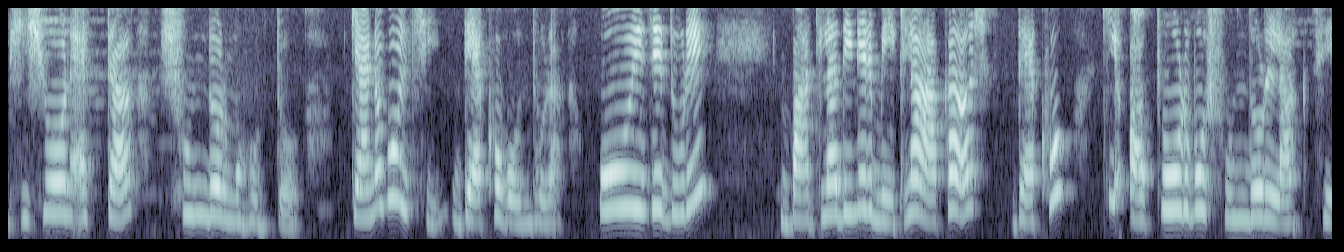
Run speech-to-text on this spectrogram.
ভীষণ একটা সুন্দর মুহূর্ত। কেন বলছি? দেখো বন্ধুরা, ওই যে দূরে বাদলা দিনের মেঘলা আকাশ, দেখো কি অপূর্ব সুন্দর লাগছে।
